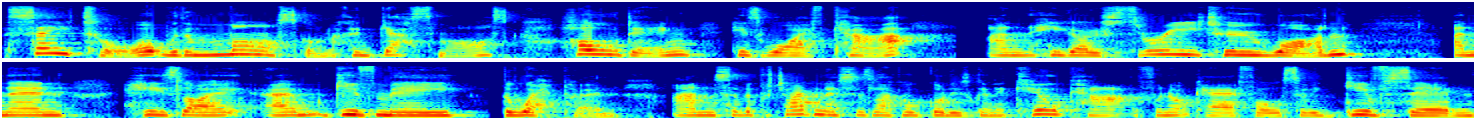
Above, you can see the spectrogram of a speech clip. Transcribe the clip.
Sator with a mask on, like a gas mask, holding his wife Kat, and he goes three, two, one. And then he's like, um, give me the weapon. And so the protagonist is like, oh God, he's going to kill Kat if we're not careful. So he gives him,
